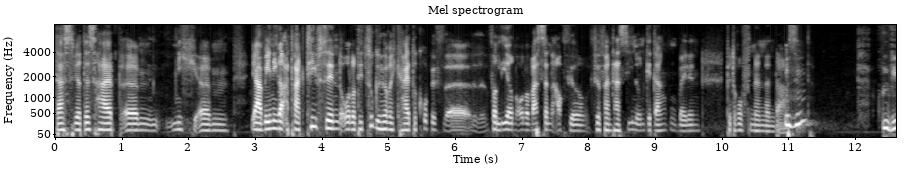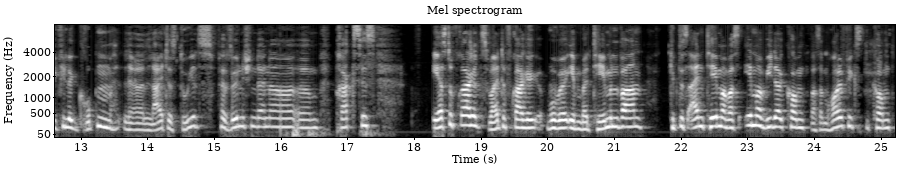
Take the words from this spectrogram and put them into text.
dass wir deshalb ähm, nicht ähm, ja weniger attraktiv sind oder die Zugehörigkeit der Gruppe äh, verlieren oder was dann auch für, für Fantasien und Gedanken bei den Betroffenen dann da mhm. sind. Und wie viele Gruppen äh, leitest du jetzt persönlich in deiner ähm, Praxis? Erste Frage. Zweite Frage, wo wir eben bei Themen waren. Gibt es ein Thema, was immer wieder kommt, was am häufigsten kommt,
